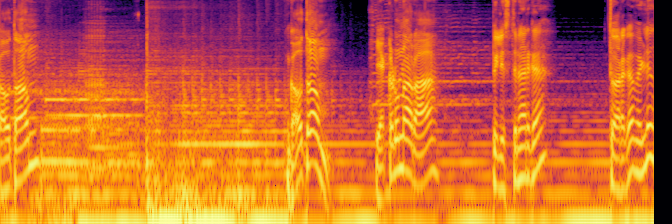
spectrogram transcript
గౌతమ్? గౌతమ్ ఎక్కడున్నారా పిలుస్తున్నారుగా. త్వరగా వెళ్ళు.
